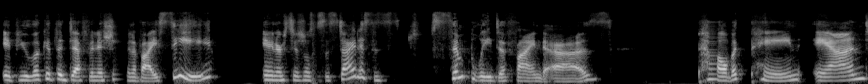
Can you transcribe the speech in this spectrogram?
if you look at the definition of IC, interstitial cystitis is simply defined as pelvic pain and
